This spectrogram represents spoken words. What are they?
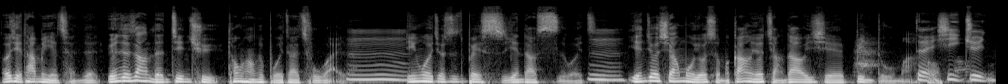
而且他们也承认，原则上人进去通常都不会再出来了。嗯，因为就是被实验到死为止。嗯，研究项目有什么？刚刚有讲到一些病毒嘛？对，细菌，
